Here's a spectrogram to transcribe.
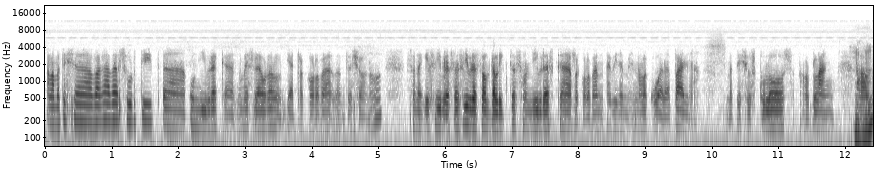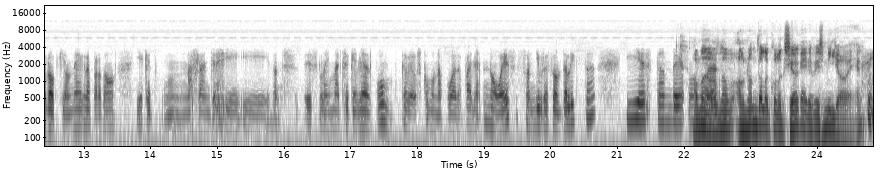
A la mateixa vegada ha sortit eh, un llibre que només veure'l ja et recorda doncs, això, no? Són aquells llibres, els llibres del delicte són llibres que recorden, evidentment, a la cua de palla, els mateixos colors, el blanc, uh -huh. el groc i el negre, perdó, i aquest, una franja així, i doncs és la imatge aquella, bum, que veus com una cua de palla. No ho és, són llibres del delicte, i és també... Una... Home, el nom, el nom de la col·lecció gairebé és millor, eh? Sí,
